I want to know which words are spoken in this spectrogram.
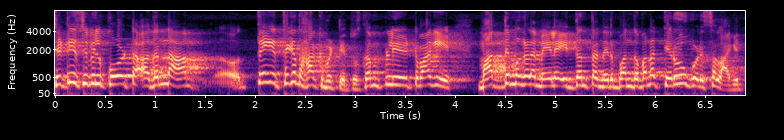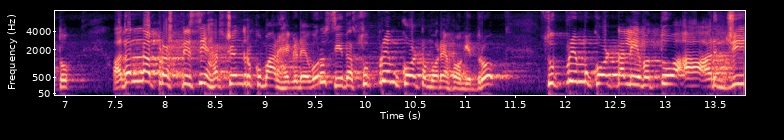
ಸಿಟಿ ಸಿವಿಲ್ ಕೋರ್ಟ್ ಅದನ್ನ ತೆಗೆ, ತೆಗೆದು ಹಾಕಿಬಿಟ್ಟಿತ್ತು. ಕಂಪ್ಲೀಟ್ವಾಗಿ ಮಾಧ್ಯಮಗಳ ಮೇಲೆ ಇದ್ದಂಥ ನಿರ್ಬಂಧವನ್ನು ತೆರವುಗೊಳಿಸಲಾಗಿತ್ತು. ಅದನ್ನ ಪ್ರಶ್ನಿಸಿ ಹರ್ಷೇಂದ್ರ ಕುಮಾರ್ ಹೆಗಡೆ ಅವರು ಸೀದಾ ಸುಪ್ರೀಂ ಕೋರ್ಟ್ ಮೊರೆ ಹೋಗಿದ್ರು. ಸುಪ್ರೀಂ ಕೋರ್ಟ್ನಲ್ಲಿ ಇವತ್ತು ಆ ಅರ್ಜಿ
